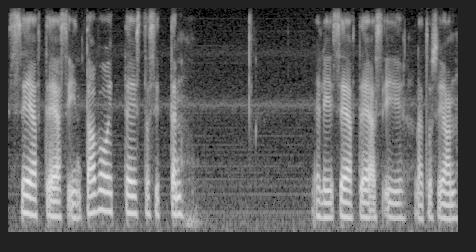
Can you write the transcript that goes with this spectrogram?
CFTSin tavoitteista sitten. Eli CFTSI tosiaan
